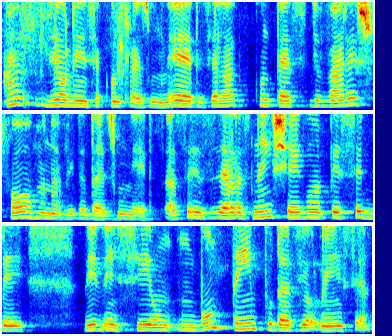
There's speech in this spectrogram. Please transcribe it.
a violência contra as mulheres, ela acontece de várias formas na vida das mulheres. Às vezes elas nem chegam a perceber, vivenciam um bom tempo da violência,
